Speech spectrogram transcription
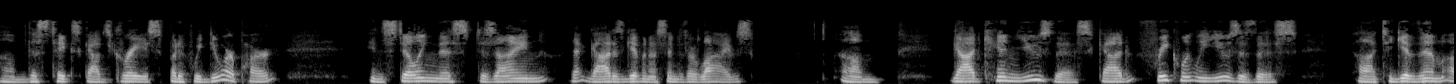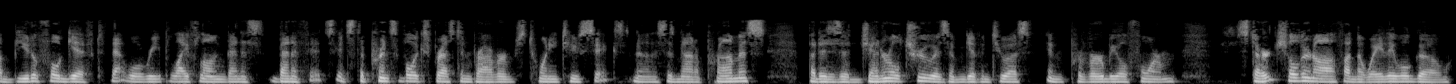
Um, this takes God's grace, but if we do our part, instilling this design that God has given us into their lives, um, God can use this. God frequently uses this uh, to give them a beautiful gift that will reap lifelong benefits. It's the principle expressed in Proverbs 22, 6. Now this is not a promise, but it is a general truism given to us in proverbial form. Start children off on the way they will go,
